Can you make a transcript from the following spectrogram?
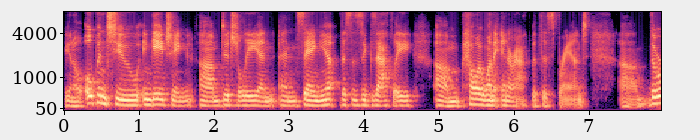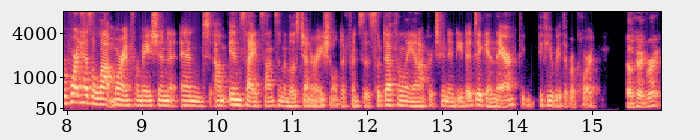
you know open to engaging um, digitally and and saying yep this is exactly um, how i want to interact with this brand. Um, the report has a lot more information and um, insights on some of those generational differences. So definitely an opportunity to dig in there if you, if you read the report. Okay great.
